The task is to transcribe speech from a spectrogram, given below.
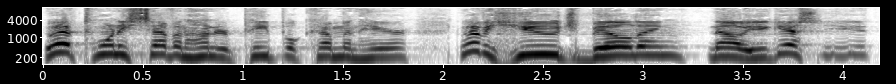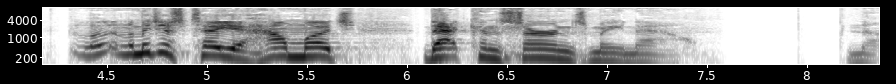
Do we have 2,700 people coming here? Do we have a huge building? No, you guess, let me just tell you how much that concerns me now. None.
